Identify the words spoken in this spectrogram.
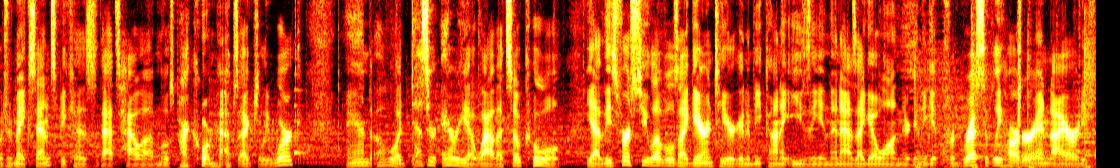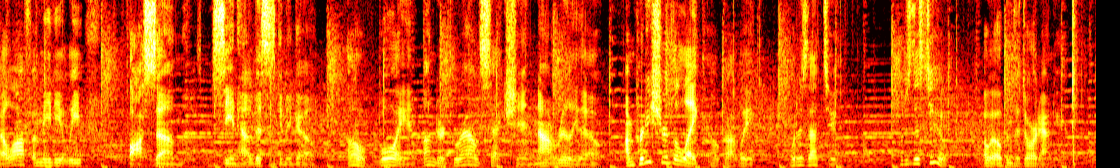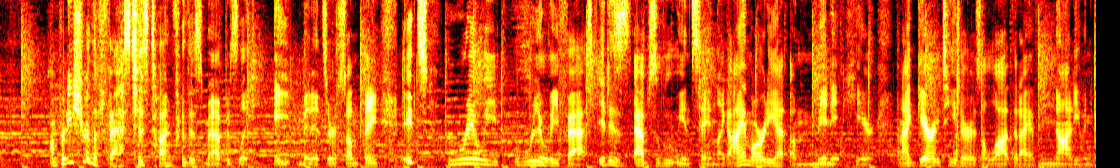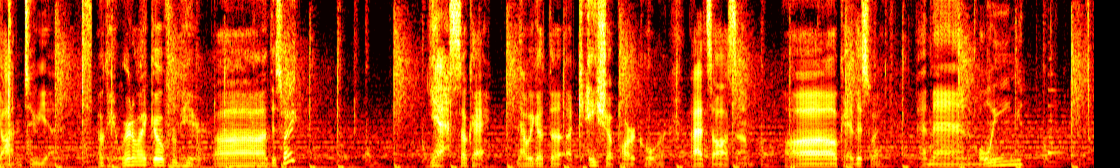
which would make sense because that's how uh, most parkour maps actually work. And, oh, a desert area. Wow, that's so cool. Yeah, these first few levels I guarantee are going to be kind of easy, and then as I go on, they're going to get progressively harder, and I already fell off immediately. Awesome. Seeing how this is going to go. Oh boy, an underground section. Not really, though. I'm pretty sure the, like, oh god, wait. What does that do? What does this do? Oh, it opens the door down here. I'm pretty sure the fastest time for this map is like 8 minutes or something. It's really, really fast. It is absolutely insane. Like, I am already at a minute here, and I guarantee there is a lot that I have not even gotten to yet. Okay, where do I go from here? Uh, this way? Yes, okay. Now we got the Acacia Parkour. That's awesome. Uh, okay, this way. And then, boing.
